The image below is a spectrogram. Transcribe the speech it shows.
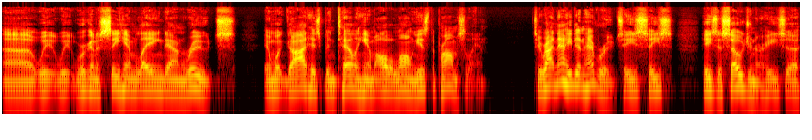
Uh, we, we we're going to see Him laying down roots, and what God has been telling him all along is the promised land. See, right now he didn't have roots. He's he's He's a sojourner. He's a,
